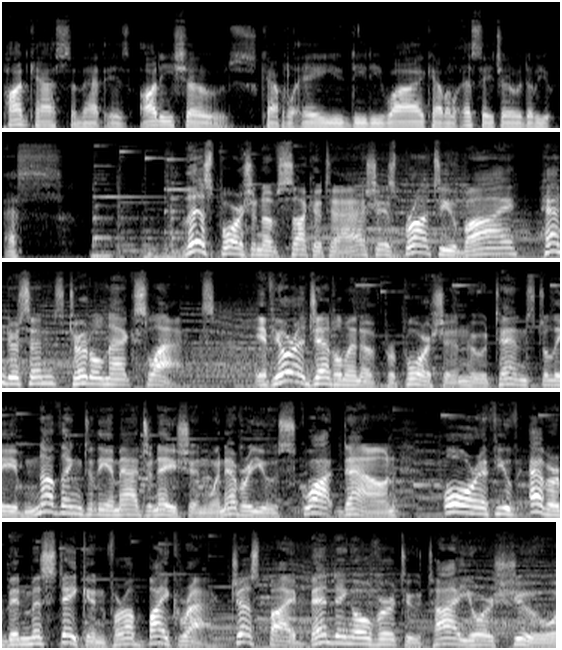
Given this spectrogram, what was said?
podcasts, and that is Auddy Shows, capital A U D D Y, capital S H O W S. This portion of Succotash is brought to you by Henderson's Turtleneck Slacks. If you're a gentleman of proportion who tends to leave nothing to the imagination whenever you squat down, or if you've ever been mistaken for a bike rack just by bending over to tie your shoe,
